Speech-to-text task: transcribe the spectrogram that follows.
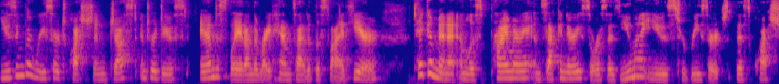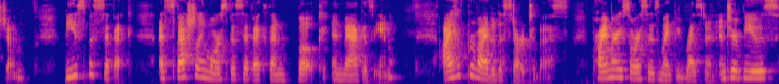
Using the research question just introduced and displayed on the right-hand side of the slide here, take a minute and list primary and secondary sources you might use to research this question. Be specific, especially more specific than book and magazine. I have provided a start to this. Primary sources might be resident interviews,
